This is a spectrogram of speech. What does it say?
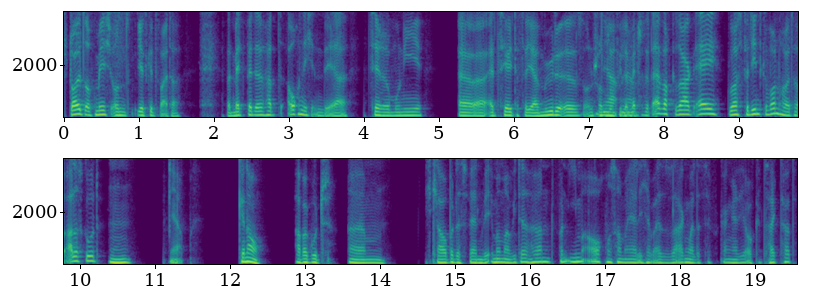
stolz auf mich und jetzt geht's weiter. Weil Medvedev hat auch nicht in der Zeremonie äh, erzählt, dass er ja müde ist und schon Ja, so viele. Matches hat. Er hat einfach gesagt, ey, du hast verdient gewonnen heute, alles gut. Mhm. Ja, genau. Aber gut, ähm, ich glaube, das werden wir immer mal wieder hören von ihm auch, muss man mal ehrlicherweise sagen, weil das der Vergangenheit ja auch gezeigt hat.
